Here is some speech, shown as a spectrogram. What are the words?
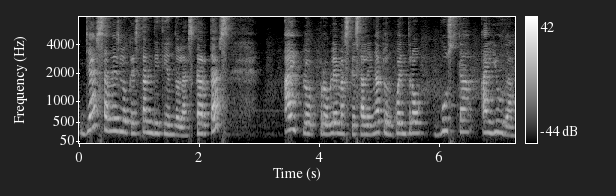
ya sabes lo que están diciendo las cartas. Hay problemas que salen a tu encuentro, busca ayuda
